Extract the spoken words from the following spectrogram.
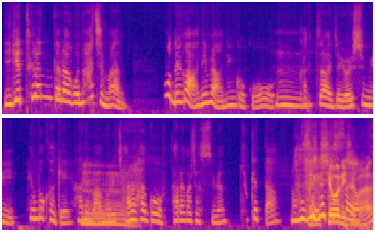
이게 트렌드라고는 하지만 뭐 내가 아니면 아닌 거고 음. 각자 이제 열심히 행복하게 하는 음. 마무리 잘 하고 살아가셨으면 좋겠다. 10월이지만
